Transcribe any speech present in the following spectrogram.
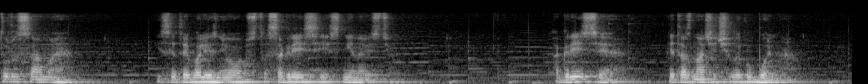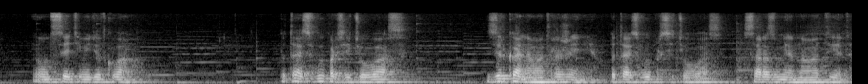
То же самое и с этой болезнью общества, с агрессией, с ненавистью. Агрессия – это значит человеку больно. И он с этим идет к вам. Пытаясь выпросить у вас зеркального отражения, пытаясь выпросить у вас соразмерного ответа,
